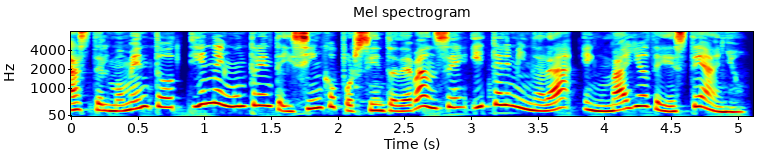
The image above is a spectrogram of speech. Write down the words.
Hasta el momento tienen un 35% de avance y terminará en mayo de este año.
